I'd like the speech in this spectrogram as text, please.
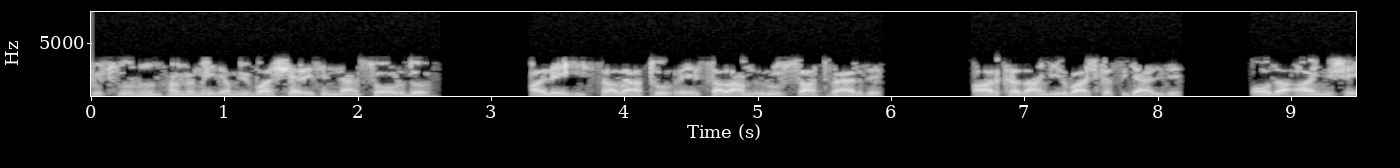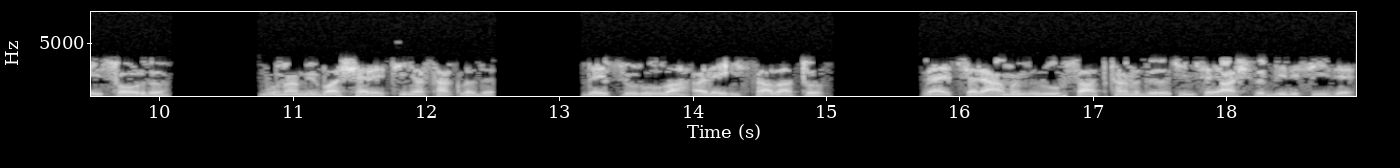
çocuğunun hanımıyla mübaşeretinden sordu. Aleyhissalatu vesselam ruhsat verdi. Arkadan bir başkası geldi. O da aynı şeyi sordu. Buna mübaşereti yasakladı. Resulullah aleyhissalatu ve selamın ruhsat tanıdığı kimse yaşlı birisiydi.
